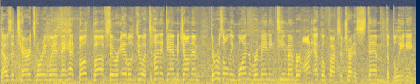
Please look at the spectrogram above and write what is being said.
That was a territory win. They had both buffs. They were able to do a ton of damage on them. There was only one remaining team member on Echo Fox to try to stem the bleeding,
